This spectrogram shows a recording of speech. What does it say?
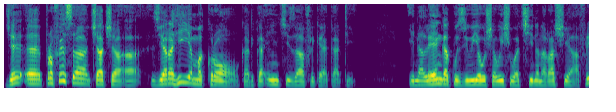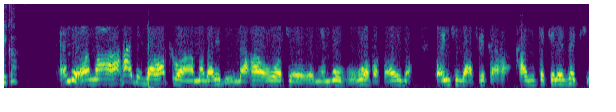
Je, eh, Profesa Chacha, uh, ziara hii ya Macron katika nchi za Afrika ya kati inalenga kuziwia ushawishi wa China na Rusia Afrika? Ndio, na ahadi za watu wa magharibi na hao wote wenye nguvu huwa kwa kawaida kwa nchi za Afrika hazitekelezeki,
